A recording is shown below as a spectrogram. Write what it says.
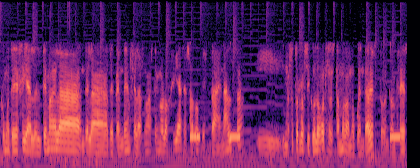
como te decía, el, tema de la, de la dependencia, las nuevas tecnologías es algo que está en alza y, nosotros los psicólogos nos estamos dando cuenta de esto. Entonces,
